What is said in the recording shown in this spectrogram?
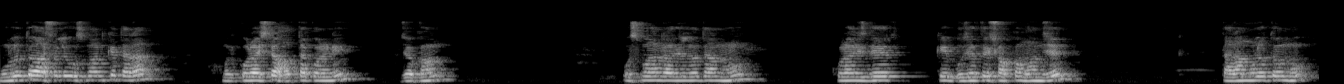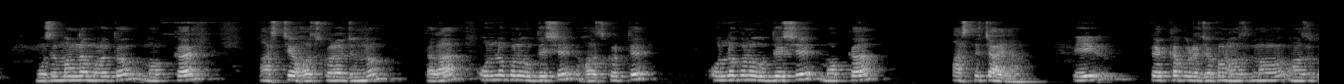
মূলত আসলে উসমানকে তারা মানে কোরাইশরা হত্যা করেনি যখন উসমান রাজিল্লাহু কোরাইশদেরকে বোঝাতে সক্ষম হন যে তারা মূলত মুসলমানরা মূলত মক্কায় আসছে হজ করার জন্য তারা অন্য কোনো উদ্দেশ্যে হজ করতে, অন্য কোনো উদ্দেশ্যে মক্কা আসতে চায় না। এই প্রেক্ষাপটে যখন হজরত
